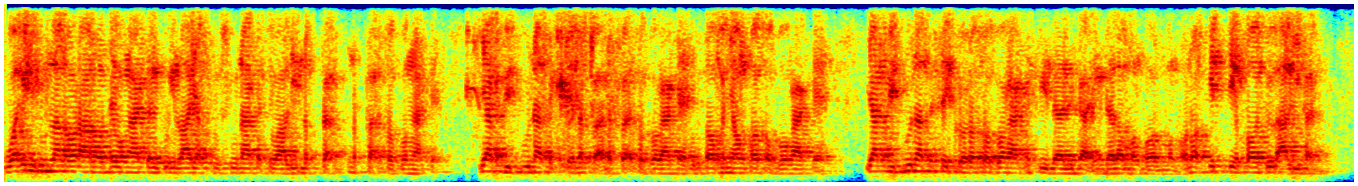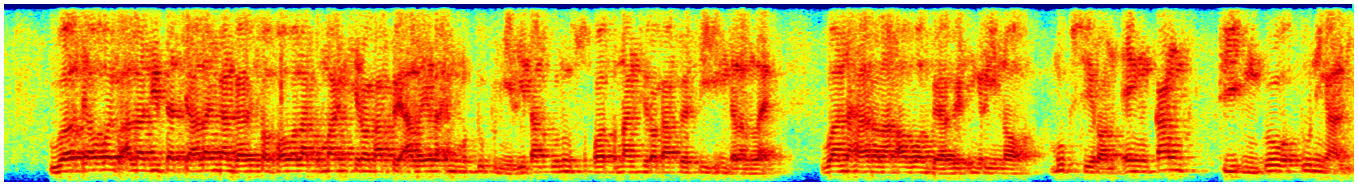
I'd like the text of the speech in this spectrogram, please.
Wa in lan ora ana wong akeh iku layak kusuna kecuali nebak nebak sapa ngakeh. Ya biguna tegese nebak nebak sapa ngakeh utawa menyangka sapa ngakeh. Ya biguna tegese goro sapa ngakeh bidalika ing dalam mengkon-mengkono ittiqadul alihan. Wa ta iku Allah jalan kang gawe sapa wala kemarin sira kabeh alaila ing mektu bengi. Litas kunu supaya tenang sira kabeh ing dalam lek wa nahara Allah gawe ing rino mubsiron ingkang dienggo wektu ningali.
